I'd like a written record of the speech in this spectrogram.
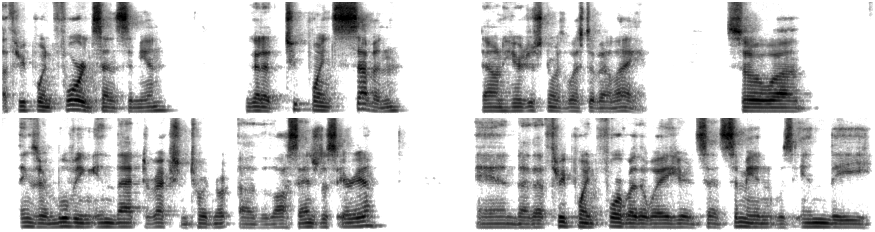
a 3.4 in San Simeon. We got a 2.7 down here just northwest of LA. So uh, things are moving in that direction toward uh, the Los Angeles area. And uh, that 3.4, by the way, here in San Simeon was in the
